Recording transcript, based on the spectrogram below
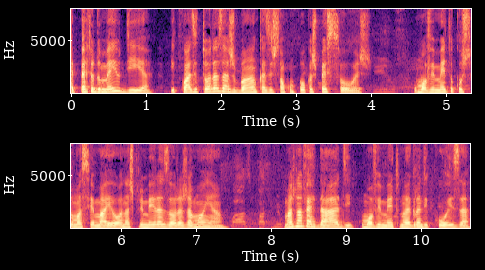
É perto do meio-dia e quase todas as bancas estão com poucas pessoas. O movimento costuma ser maior nas primeiras horas da manhã. Mas, na verdade, o movimento não é grande coisa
